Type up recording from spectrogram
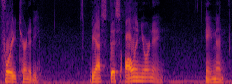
for eternity. We ask this all in your name. Amen.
